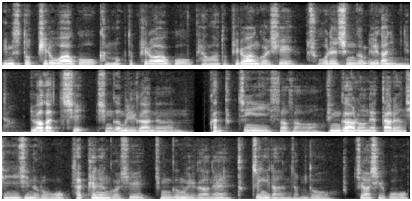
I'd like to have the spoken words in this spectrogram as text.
임수도 필요하고 간목도 필요하고 병화도 필요한 것이 축월의 신금 일간입니다. 이와 같이 신금 일간은 독한 특징이 있어서 진가론에 따른 진신으로 살피는 것이 신금 일간의 특징이라는 점도 숙지하시고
